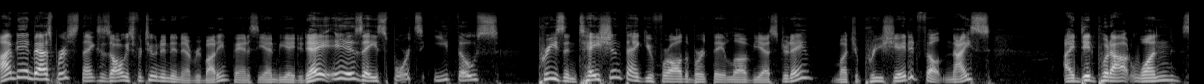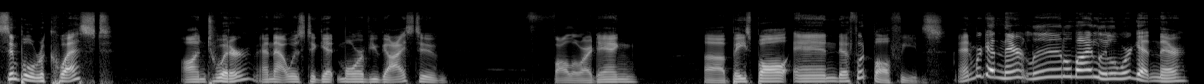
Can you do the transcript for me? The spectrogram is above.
I'm Dan Besbris. Thanks as always for tuning in, everybody. Fantasy NBA Today is a sports ethos presentation. Thank you for all the birthday love yesterday. Much appreciated. Felt nice. I did put out one simple request on Twitter, and that was to get more of you guys to follow our dang uh, baseball and uh, football feeds. And we're getting there. Little by little, we're getting there.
